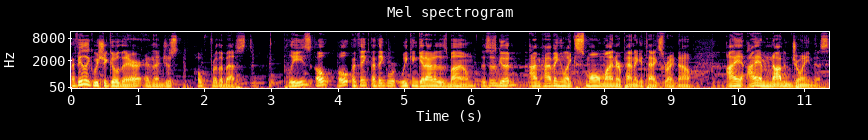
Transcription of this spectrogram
I feel like we should go there and then just hope for the best. Please? Oh, oh, I think I think we can get out of this biome. This is good. I'm having like small minor panic attacks right now. I I am not enjoying this.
